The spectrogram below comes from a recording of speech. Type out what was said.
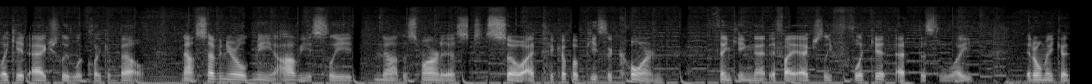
Like it actually looked like a bell. Now, seven-year-old me, obviously not the smartest, so I pick up a piece of corn, thinking that if I actually flick it at this light, it'll make a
